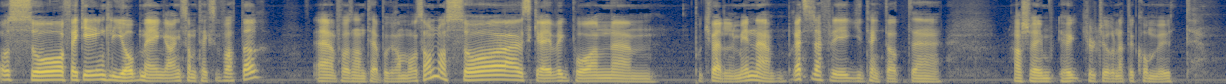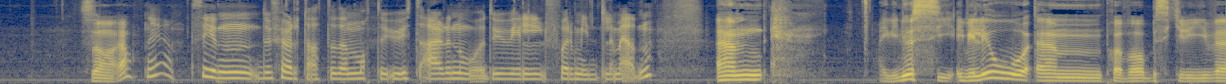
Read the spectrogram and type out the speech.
Og så fikk jeg egentlig jobb med en gang som tekstforfatter. Eh, for sånne TV-programmer og sånn. Og så skrev jeg på en um, på kveldene mine, rett og slett fordi jeg tenkte at uh, har ikke høy, høykulturen etter å komme ut. Så ja. ja. Siden du følte at den måtte ut, er det noe du vil formidle med den? Um, Jeg vil jo si Jeg vil jo um, prøve å beskrive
